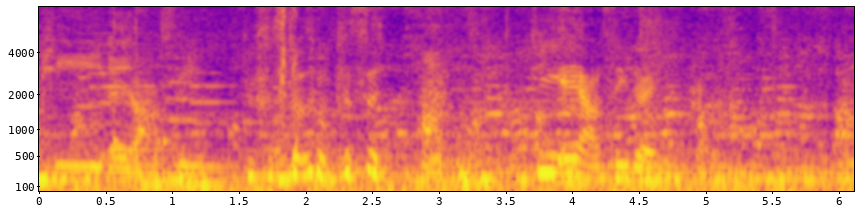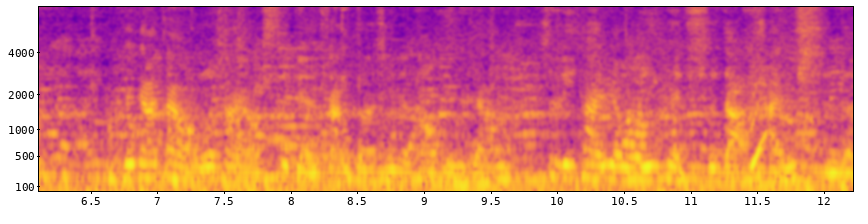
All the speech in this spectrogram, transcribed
？P A R C，这个不是 Park 吗？P A R C 对。Park。这家在网络上有四点三颗星的高评价，是梨泰院唯一可以吃到韩食的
